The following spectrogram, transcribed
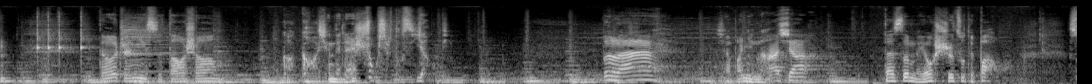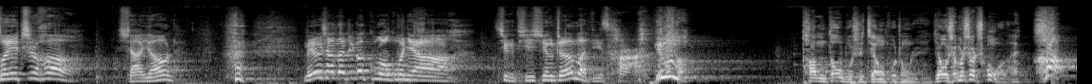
哼，得知你是道上，我高兴的连手心都是痒的。本来想把你拿下，但是没有十足的把握，所以只好下药了。哼，没有想到这个郭姑娘警惕性这么的差。别问我，他们都不是江湖中人，有什么事冲我来。好，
